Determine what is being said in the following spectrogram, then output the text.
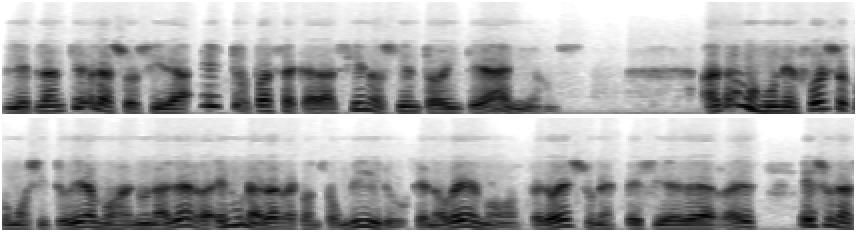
le planteo a la sociedad, esto pasa cada 100 o 120 años hagamos un esfuerzo como si estuviéramos en una guerra. Es una guerra contra un virus que no vemos, pero es una especie de guerra, es, es una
